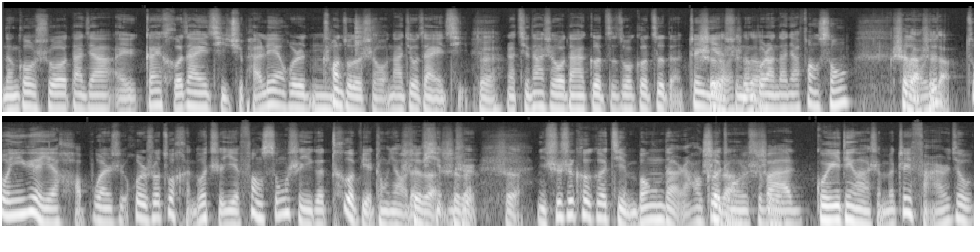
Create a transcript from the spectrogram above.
能够说大家哎该合在一起去排练或者嗯创作的时候，那就在一起。对，那其他时候大家各自做各自的，这也是能够让大家放松。是的，是的，做音乐也好，不管是或者说做很多职业，放松是一个特别重要是的，品质是的。，你时时刻刻紧绷的，然后各种是吧规定啊什么，这反而就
